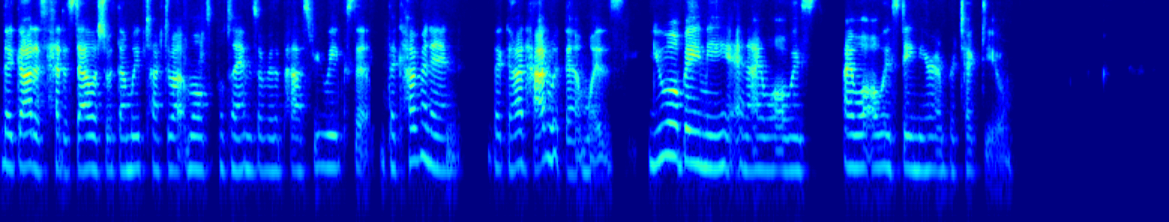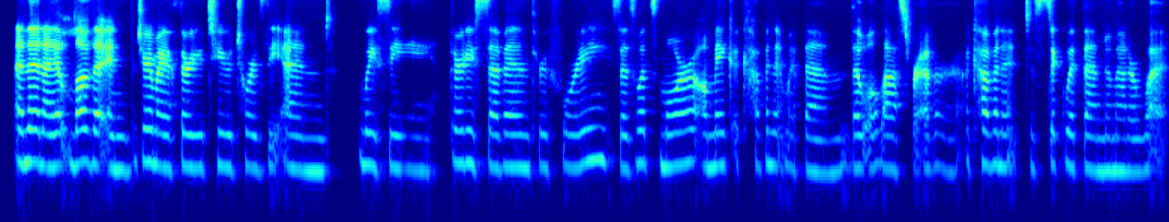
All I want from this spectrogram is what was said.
that God has had established with them. We've talked about multiple times over the past few weeks that the covenant that God had with them was you obey me and I will always I will always stay near and protect you. And then I love that in Jeremiah 32 towards the end we see 37 through 40 says what's more I'll make a covenant with them that will last forever a covenant to stick with them no matter what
